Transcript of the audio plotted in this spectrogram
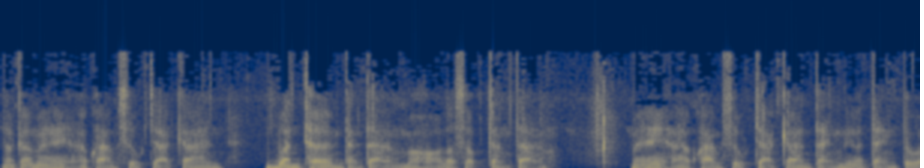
แล้วก็ไม่ให้หาความสุขจากการบันเทิงต่างๆ มหรสพต่างๆ ไม่ให้หาความสุขจากการแต่งเนื้อแต่งตัว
